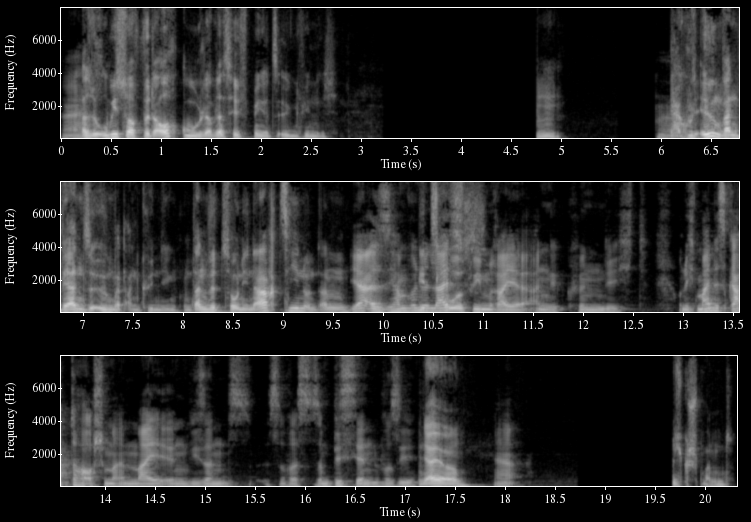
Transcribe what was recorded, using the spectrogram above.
Ah, Also Ubisoft wird auch gut, aber das hilft mir jetzt irgendwie nicht. Hm. ah. Ja gut, irgendwann werden sie irgendwas ankündigen. Und dann wird Sony nachziehen und dann. Ja, also sie haben wohl eine. Livestream-Reihe angekündigt. Und ich meine, es gab doch auch schon mal im Mai irgendwie so ein, sowas, so ein bisschen, wo sie. Ja, ja. Bin Ja. ich gespannt.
